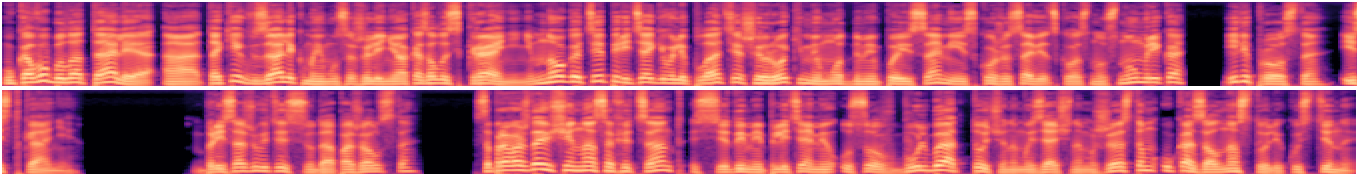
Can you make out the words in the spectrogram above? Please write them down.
У кого была талия, а таких в зале, к моему сожалению, оказалось крайне немного, те перетягивали платья широкими модными поясами из кожи советского снуснумрика или просто из ткани. «Присаживайтесь сюда, пожалуйста». Сопровождающий нас официант с седыми плетями усов бульбы отточенным изящным жестом указал на столик у стены.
